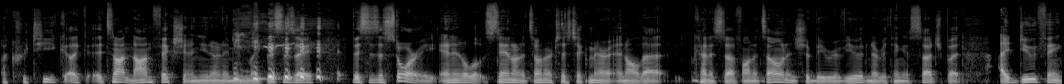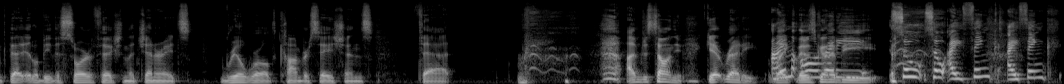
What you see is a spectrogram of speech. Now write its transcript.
a critique. Like, it's not nonfiction. You know what I mean? Like, this is a this is a story, and it'll stand on its own artistic merit and all that kind of stuff on its own, and should be reviewed and everything as such. But I do think that it'll be the sort of fiction that generates real world conversations that I'm just telling you, get ready. Like I'm there's already gonna be so so I think I think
